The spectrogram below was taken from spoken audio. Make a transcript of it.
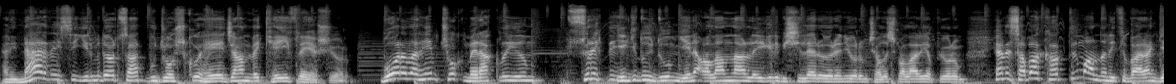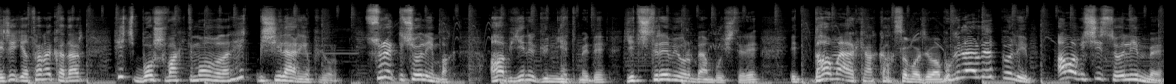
Hani neredeyse 24 saat bu coşku, heyecan ve keyifle yaşıyorum. Bu aralar hem çok meraklıyım, Sürekli ilgi duyduğum yeni alanlarla ilgili bir şeyler öğreniyorum, çalışmalar yapıyorum. Yani sabah kalktığım andan itibaren gece yatana kadar hiç boş vaktim olmadan hep bir şeyler yapıyorum. Sürekli şöyleyim bak. Abi yine gün yetmedi. Yetiştiremiyorum ben bu işleri. E, daha mı erken kalksam acaba? Bugünlerde hep böyleyim. Ama bir şey söyleyeyim mi?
